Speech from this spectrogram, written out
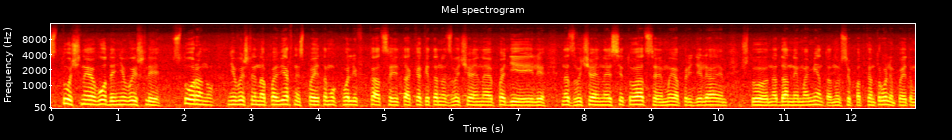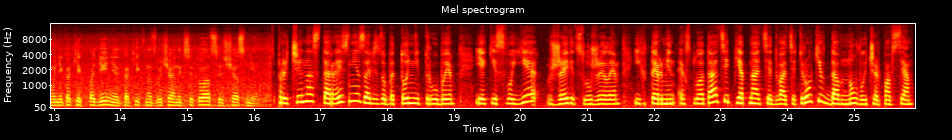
Сточные воды не вышли в сторону, не вышли на поверхность, поэтому квалификации, так как это надзвычайная подея или надзвычайная ситуация, мы определяем, что на данный момент оно все под контролем, поэтому никаких падений, никаких надзвычайных ситуаций сейчас нет. Причина – старезні залізобетонні труби, які своє вже відслужили. Їх термін експлуатації 15-20 років давно вичерпався.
